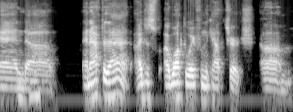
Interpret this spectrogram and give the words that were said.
And mm-hmm. uh, and after that, I just I walked away from the Catholic Church, um,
